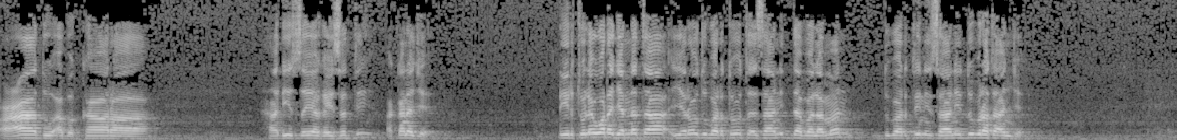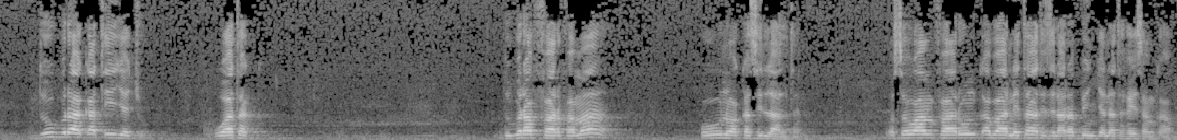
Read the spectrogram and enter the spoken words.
caaduu abkaaraa hadiis sayya keessatti akkana jedhe dhiirtolee warra jannataa yeroo dubartoota isaanii dabalaman dubartiin isaanii dubra ta'an jedhe dubra qaxii jechuun waa takka. Dubra faarfamaa huunuu akkasin laaltan. Osoo waan faaruun qabaanne taate sila rabbiin jannata keessan kaafu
